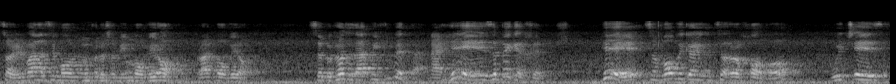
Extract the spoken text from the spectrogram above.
Sorry, when I say Mobi Mefudash, I mean Mobi Okum, right? Mobi Okum. So because of that, we forbid that. Now here is a bigger chiddush. Here, it's a Mobi going into a Rechova, which is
